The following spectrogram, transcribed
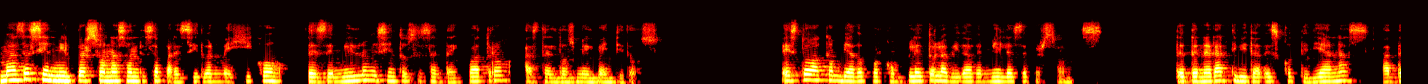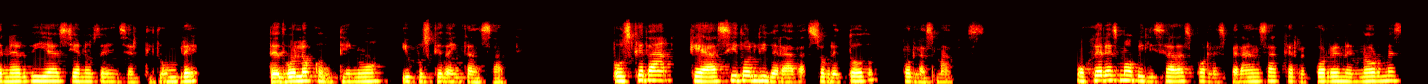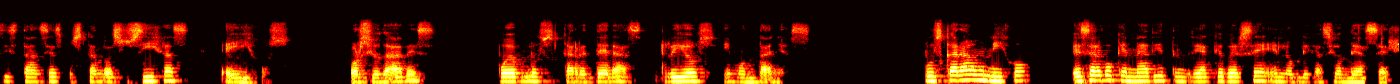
Más de 100.000 personas han desaparecido en México desde 1964 hasta el 2022. Esto ha cambiado por completo la vida de miles de personas, de tener actividades cotidianas a tener días llenos de incertidumbre, de duelo continuo y búsqueda incansable. Búsqueda que ha sido liderada sobre todo por las madres. Mujeres movilizadas por la esperanza que recorren enormes distancias buscando a sus hijas e hijos, por ciudades, pueblos, carreteras, ríos y montañas. Buscar a un hijo es algo que nadie tendría que verse en la obligación de hacer.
